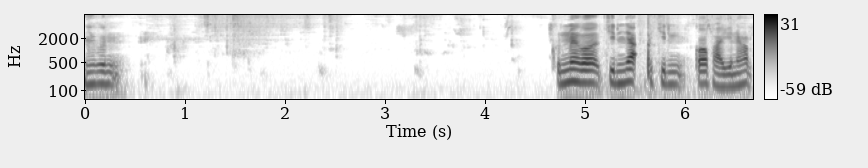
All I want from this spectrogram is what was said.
นี่คุณ คุณแม่ก็กินยะกินกอไผ่อยู่นะครับ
